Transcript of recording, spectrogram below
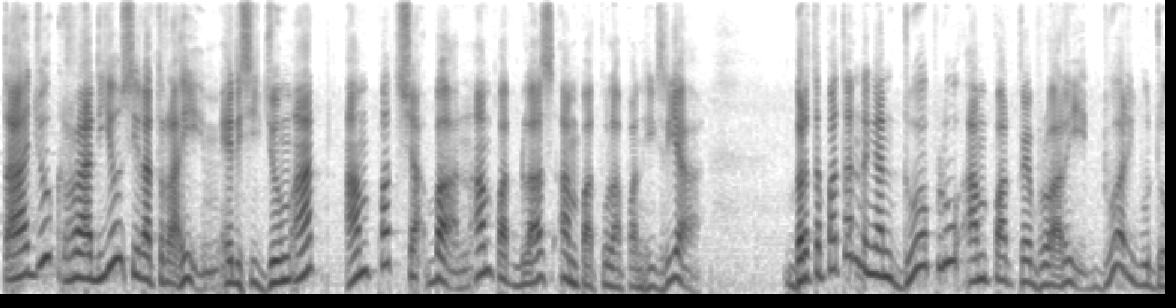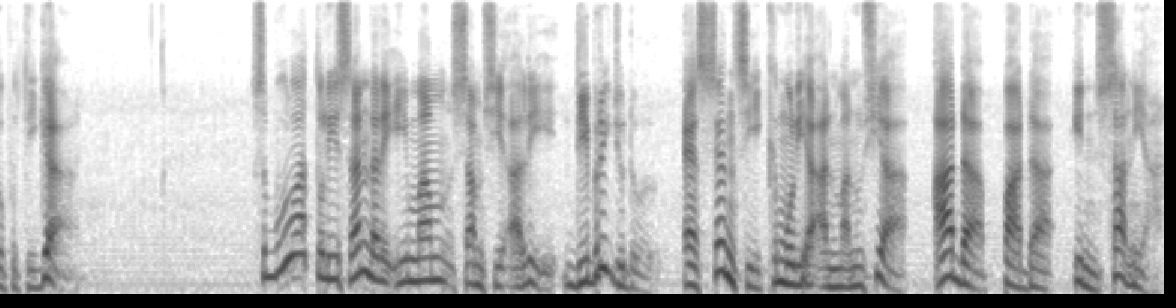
Tajuk Radio Silaturahim edisi Jumat 4 Syakban 1448 Hijriah bertepatan dengan 24 Februari 2023. Sebuah tulisan dari Imam Samsi Ali diberi judul Esensi Kemuliaan Manusia Ada Pada Insaniah.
